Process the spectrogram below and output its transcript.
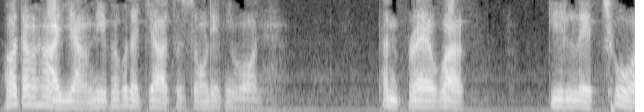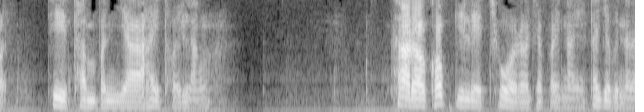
เพราะทั้งห้าอย่างนี้พระพุทธเจ้าทรงเรียกนิวรณ์ท่านแปลว่ากิเลสชั่วที่ทำปัญญาให้ถอยหลัง ถ้าเราครบกิเลสชั่วเราจะไปไหนเราจะเป็นอะไร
